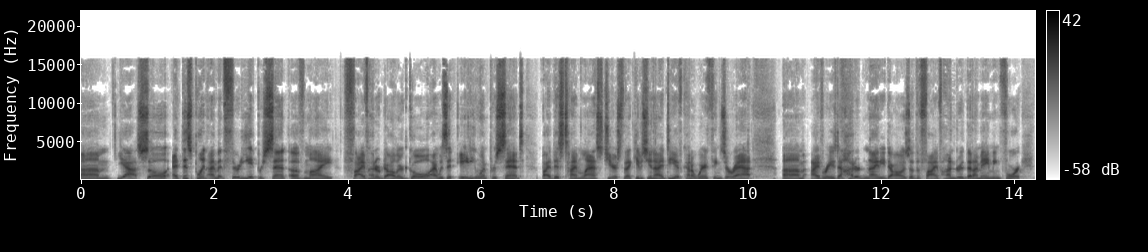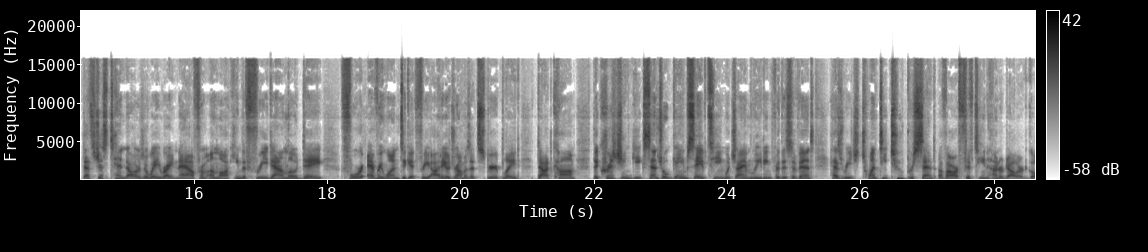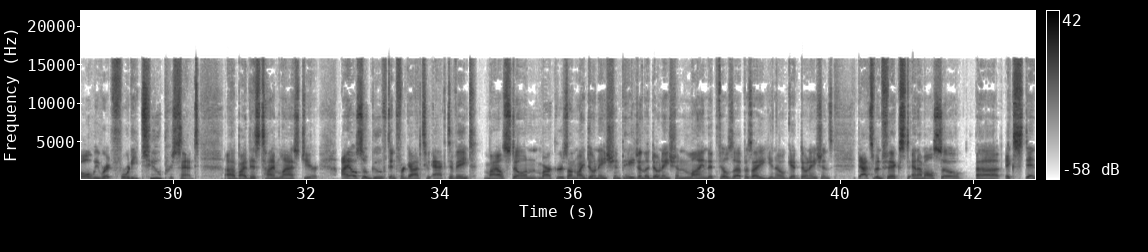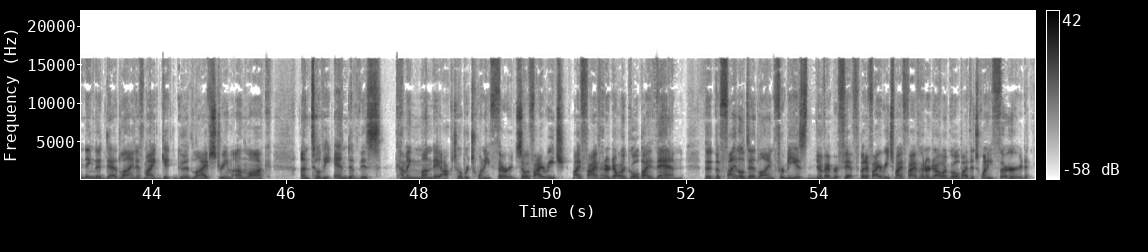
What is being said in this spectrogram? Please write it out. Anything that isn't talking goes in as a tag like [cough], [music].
um, yeah, so at this point, I'm at 38% of my $500 goal. I was at 81% by this time last year. So that gives you an idea of kind of where things are at. Um, I've raised $190 of the 500 that I'm aiming for. That's just $10 away right now from unlocking the free download day for everyone to get free audio dramas at spiritblade.com. The Christian Geek Central Game Save team, which I am leading for this event, has reached 22% of our $1,500 goal. We were at 42% uh, by this time last year. I also goofed and forgot to activate milestone markers on my donation page on the donation line that fills up as I, you know, get donations. That's been fixed, and I'm also uh, extending the deadline of my Get Good live stream unlock until the end of this coming Monday, October 23rd. So if I reach my $500 goal by then, the, the final deadline for me is November 5th. But if I reach my $500 goal by the 23rd,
